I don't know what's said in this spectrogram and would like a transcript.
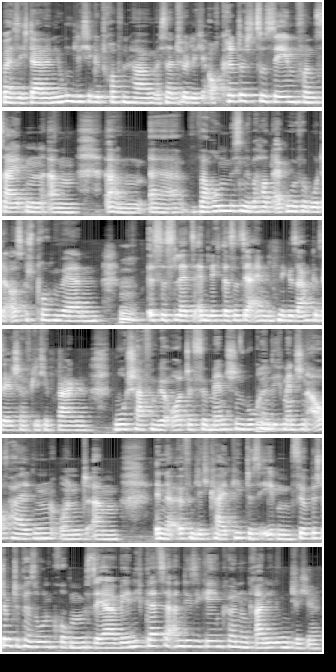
weil sich da dann Jugendliche getroffen haben, ist natürlich auch kritisch zu sehen von Seiten, ähm, ähm, äh, warum müssen überhaupt Alkoholverbote ausgesprochen werden? Hm. Ist es letztendlich, das ist ja eigentlich eine gesamtgesellschaftliche Frage, wo schaffen wir Orte für Menschen, wo können hm. sich Menschen aufhalten und ähm, in der Öffentlichkeit gibt es eben für bestimmte Personengruppen sehr wenig Plätze, an die sie gehen können und gerade Jugendliche.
